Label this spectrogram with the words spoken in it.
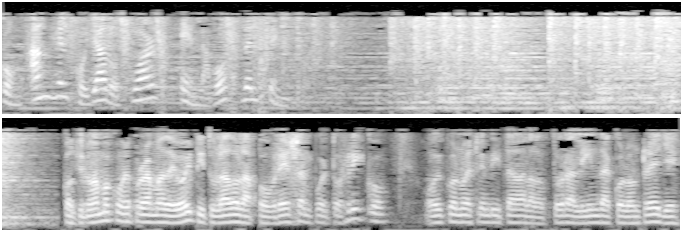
con Ángel Collado Schwartz en La Voz del Centro. Continuamos con el programa de hoy titulado La pobreza en Puerto Rico. Hoy con nuestra invitada, la doctora Linda Colón Reyes,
